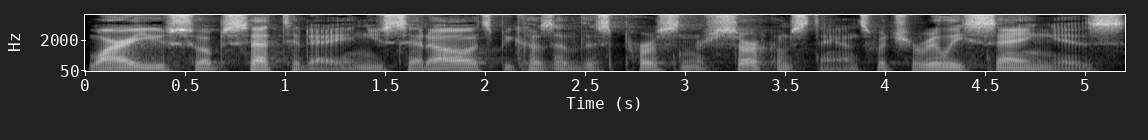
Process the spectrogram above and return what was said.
why are you so upset today? And you said, oh, it's because of this person or circumstance. What you're really saying is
